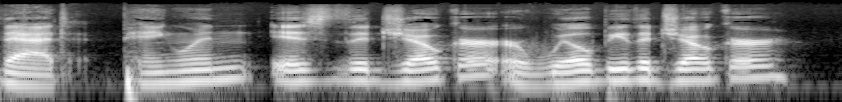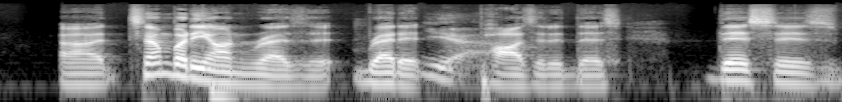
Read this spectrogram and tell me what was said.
that Penguin is the Joker or will be the Joker. Uh, somebody on Reddit, Reddit Yeah. posited this. This is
